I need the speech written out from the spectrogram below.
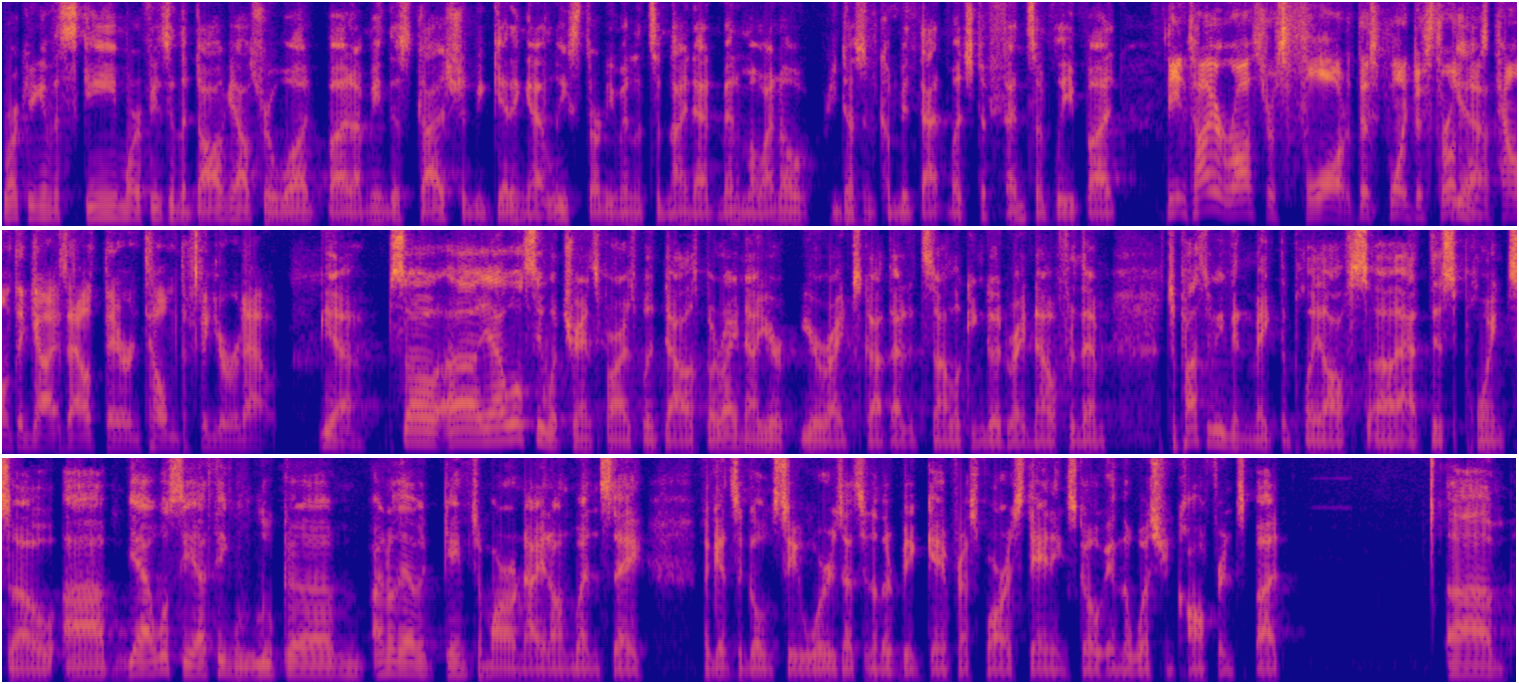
working in the scheme or if he's in the doghouse or what. But I mean, this guy should be getting at least 30 minutes a night at minimum. I know he doesn't commit that much defensively, but the entire roster is flawed at this point. Just throw yeah. the most talented guys out there and tell them to figure it out. Yeah. So uh, yeah, we'll see what transpires with Dallas. But right now, you're you're right, Scott, that it's not looking good right now for them to possibly even make the playoffs uh, at this point. So uh, yeah, we'll see. I think Luka. Um, I know they have a game tomorrow night on Wednesday against the Golden State Warriors. That's another big game for as far as standings go in the Western Conference. But um,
